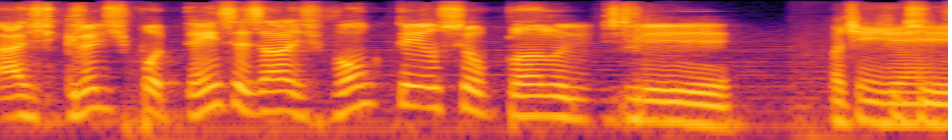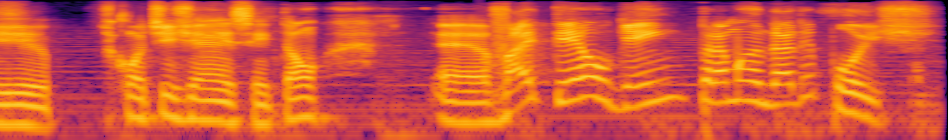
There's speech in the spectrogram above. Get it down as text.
as grandes potências, elas vão ter o seu plano de. Contingência. De, de contingência. Então, vai ter alguém para mandar depois.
